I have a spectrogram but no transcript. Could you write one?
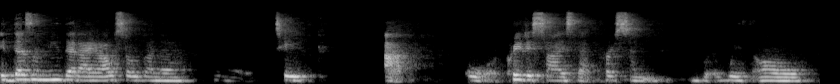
it doesn't mean that I also gonna you know, take up or criticize that person with all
